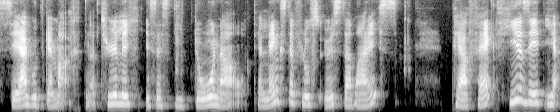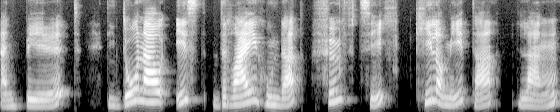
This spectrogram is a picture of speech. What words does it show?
Sehr gut gemacht. Natürlich ist es die Donau, der längste Fluss Österreichs. Perfekt. Hier seht ihr ein Bild. Die Donau ist 350 Kilometer lang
